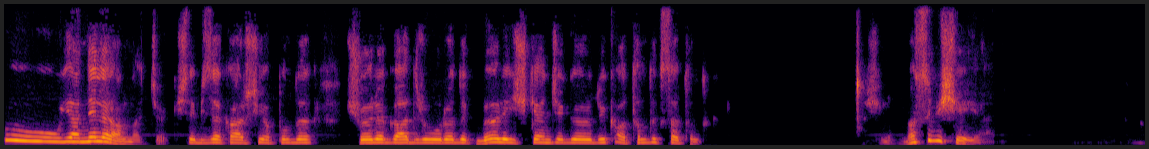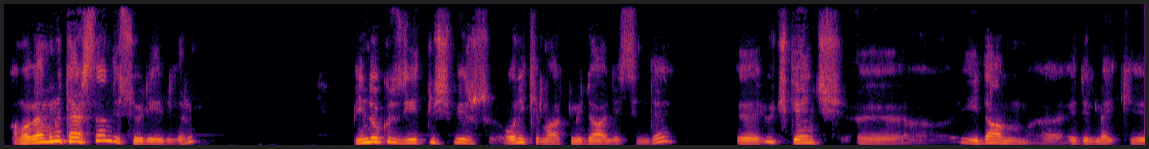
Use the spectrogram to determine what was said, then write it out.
Uuu ya neler anlatacak? İşte bize karşı yapıldı, şöyle gadri uğradık, böyle işkence gördük, atıldık, satıldık. Şimdi nasıl bir şey yani? Ama ben bunu tersten de söyleyebilirim. 1971 12 Mart müdahalesinde e, üç genç e, idam e, edilmek e,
